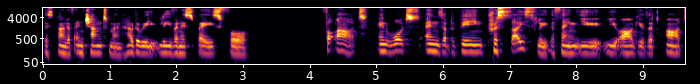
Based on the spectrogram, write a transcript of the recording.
this kind of enchantment? How do we leave any space for for art and what ends up being precisely the thing you, you argue that art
